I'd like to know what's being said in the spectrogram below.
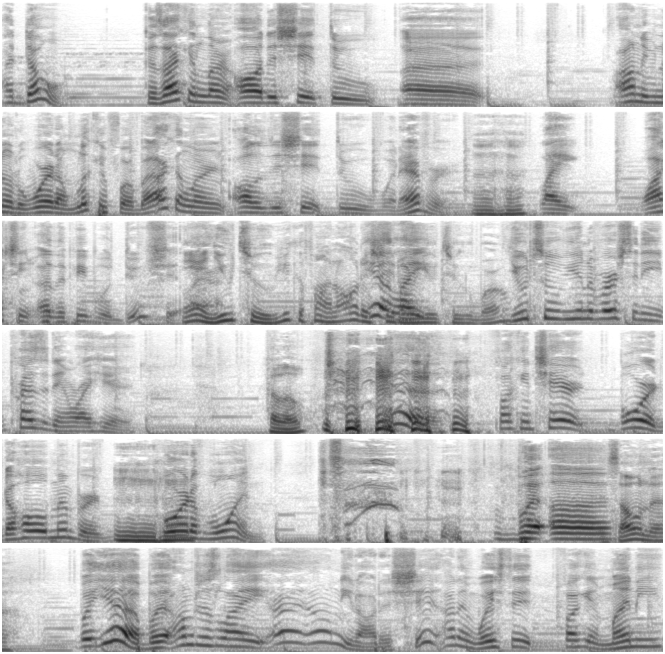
I don't, because I can learn all this shit through. uh I don't even know the word I'm looking for, but I can learn all of this shit through whatever. Like watching other people do shit. Yeah, like, YouTube. You can find all this Yeah, shit like, on YouTube, bro. YouTube University president right here. Hello. Yeah, fucking chair board, the whole member Mm-hmm. board of one. but uh, it's on there. but yeah, but I'm just like I, I don't need all this shit. I didn't waste it fucking money.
